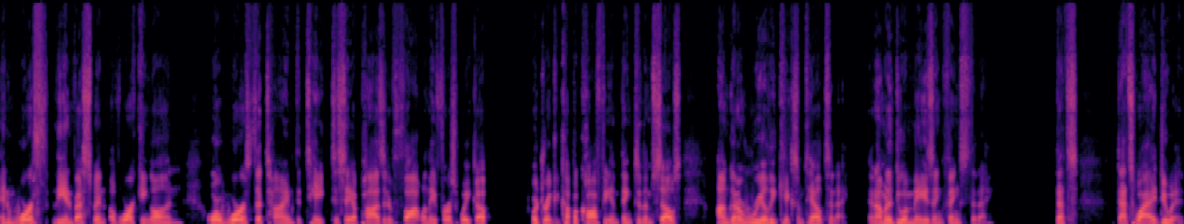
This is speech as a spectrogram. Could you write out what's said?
and worth the investment of working on or worth the time to take to say a positive thought when they first wake up or drink a cup of coffee and think to themselves, I'm going to really kick some tail today and I'm going to do amazing things today. That's that's why I do it.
